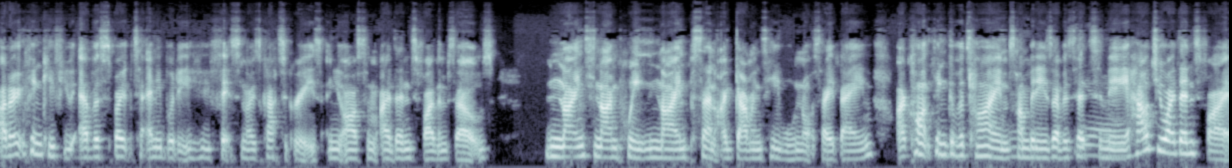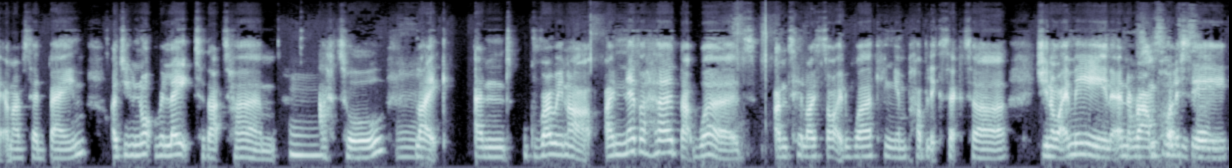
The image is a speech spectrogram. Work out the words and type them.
I don't think if you ever spoke to anybody who fits in those categories and you ask them identify themselves, 99.9% I guarantee will not say BAME. I can't think of a time somebody has ever said yeah. to me, How do you identify? And I've said BAME. I do not relate to that term mm. at all. Mm. Like and growing up i never heard that word until i started working in public sector do you know what i mean and around policy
